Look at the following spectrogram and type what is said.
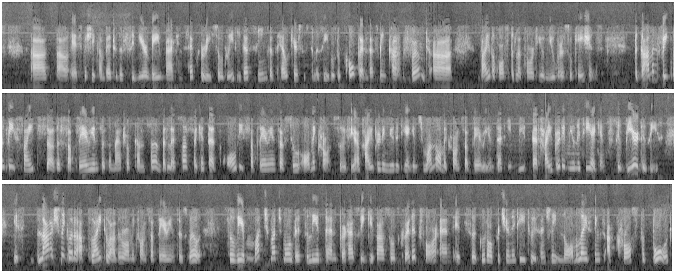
uh, uh, especially compared to the severe wave back in February. So it really does seem that the healthcare system is able to cope, and that's been confirmed uh, by the hospital authority on numerous occasions. The government frequently cites uh, the subvariants as a matter of concern, but let's not forget that all these subvariants are still Omicron. So if you have hybrid immunity against one Omicron subvariant, that immu- that hybrid immunity against severe disease is largely going to apply to other Omicron subvariants as well. So we are much, much more resilient than perhaps we give ourselves credit for, and it's a good opportunity to essentially normalize things across the board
